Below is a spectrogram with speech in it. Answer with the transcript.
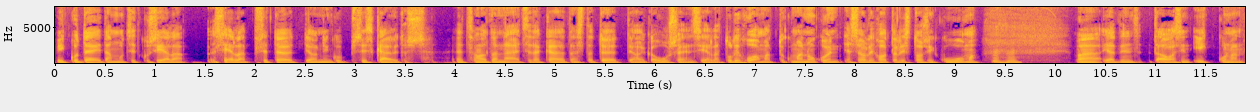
Pikkuteitä, mutta sitten kun siellä, siellä se töötti on niinku siis käytössä. Että sanotaan näin, että sitä käytetään sitä tööttiä aika usein siellä. Tuli huomattu, kun mä nukuin ja se oli hotellissa tosi kuuma. Mm-hmm. Mä jätin, avasin ikkunan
